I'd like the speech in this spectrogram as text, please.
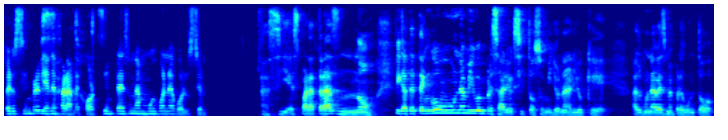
pero siempre viene para mejor, siempre es una muy buena evolución. Así es, para atrás no. Fíjate, tengo un amigo empresario exitoso, millonario, que alguna vez me preguntó,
